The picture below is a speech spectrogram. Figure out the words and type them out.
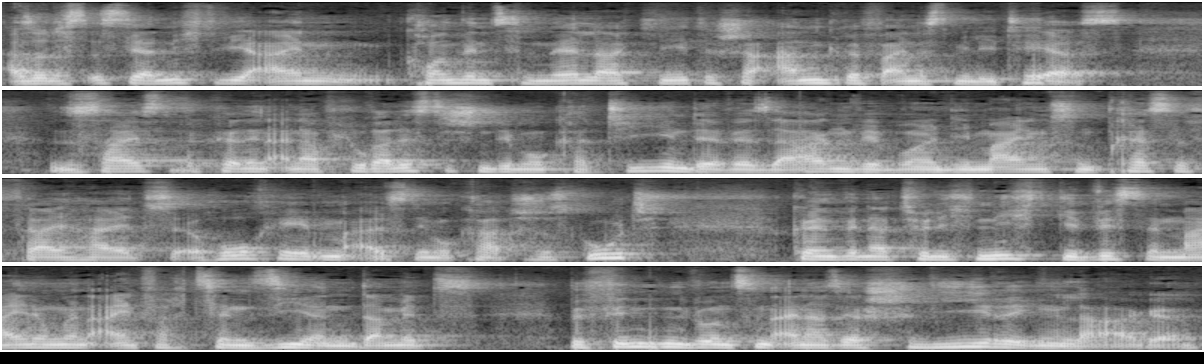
Also das ist ja nicht wie ein konventioneller kinetischer Angriff eines Militärs. Das heißt, wir können in einer pluralistischen Demokratie, in der wir sagen, wir wollen die Meinungs- und Pressefreiheit hochheben als demokratisches Gut, können wir natürlich nicht gewisse Meinungen einfach zensieren. Damit befinden wir uns in einer sehr schwierigen Lage.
